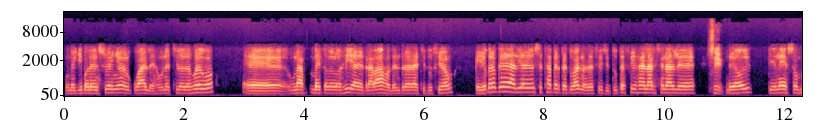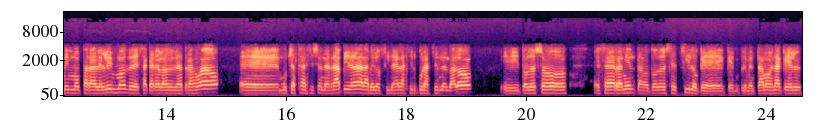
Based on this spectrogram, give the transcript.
un equipo de ensueño, el cual dejó un estilo de juego, eh, una metodología de trabajo dentro de la institución que yo creo que a día de hoy se está perpetuando. Es decir, si tú te fijas el arsenal de, Sí. de hoy, tiene esos mismos paralelismos de sacar el balón de atrás jugado, eh, muchas transiciones rápidas, la velocidad de la circulación del balón y todo eso, esa herramienta o todo ese estilo que, implementamos en aquel,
